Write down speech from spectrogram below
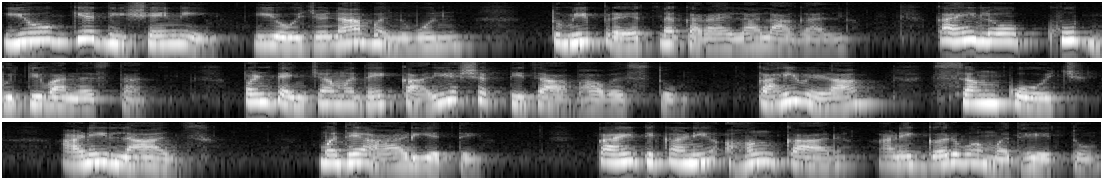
योग्य दिशेने योजना बनवून तुम्ही प्रयत्न करायला लागाल. काही लोक खूप बुद्धिवान असतात पण त्यांच्यामध्ये कार्यशक्तीचा अभाव असतो. काही वेळा संकोच आणि लाज मध्ये आड येते. काही ठिकाणी अहंकार आणि गर्वमध्ये येतो.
